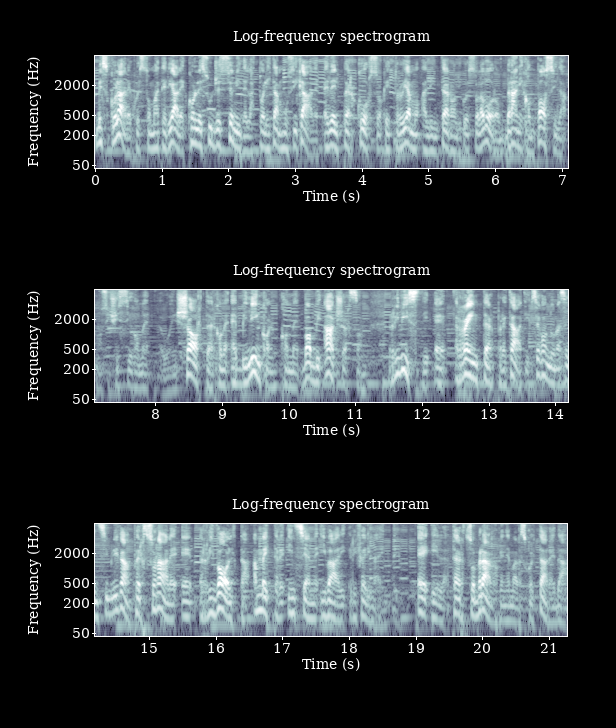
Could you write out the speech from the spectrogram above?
mescolare questo materiale con le suggestioni dell'attualità musicale e del percorso che troviamo all'interno di questo lavoro, brani composti da musicisti come Wayne Shorter, come Abby Lincoln, come Bobby Hutcherson, rivisti e reinterpretati secondo una sensibilità personale e rivolta a mettere insieme i vari riferimenti è il terzo brano che andiamo ad ascoltare da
